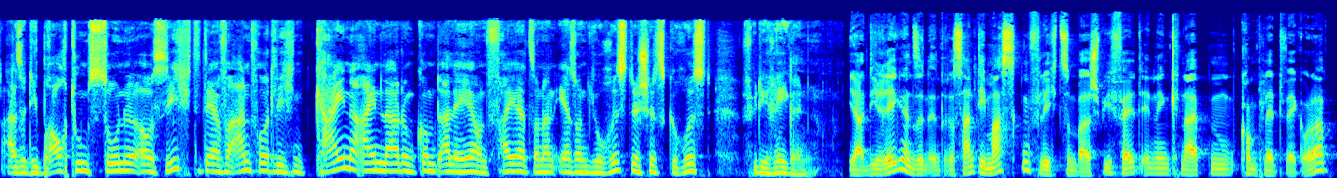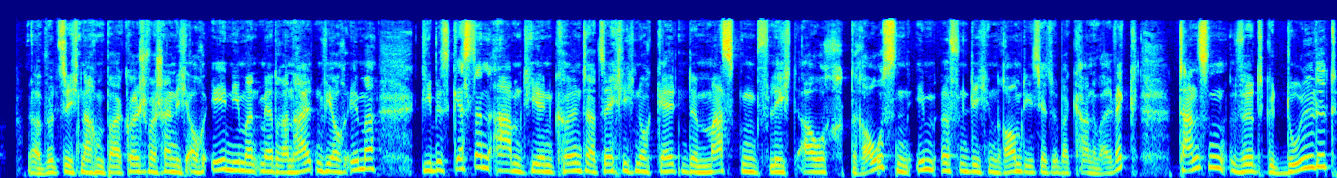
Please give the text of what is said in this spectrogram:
Also die Brauchtumszone aus Sicht der Verantwortlichen keine Einladung, kommt alle her und feiert, sondern eher so ein juristisches Gerüst für die Regeln. Ja, die Regeln sind interessant. Die Maskenpflicht zum Beispiel fällt in den Kneipen komplett weg, oder? Ja, wird sich nach ein paar Kölsch wahrscheinlich auch eh niemand mehr dran halten, wie auch immer. Die bis gestern Abend hier in Köln tatsächlich noch geltende Maskenpflicht auch draußen im öffentlichen Raum, die ist jetzt über Karneval weg. Tanzen wird geduldet.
